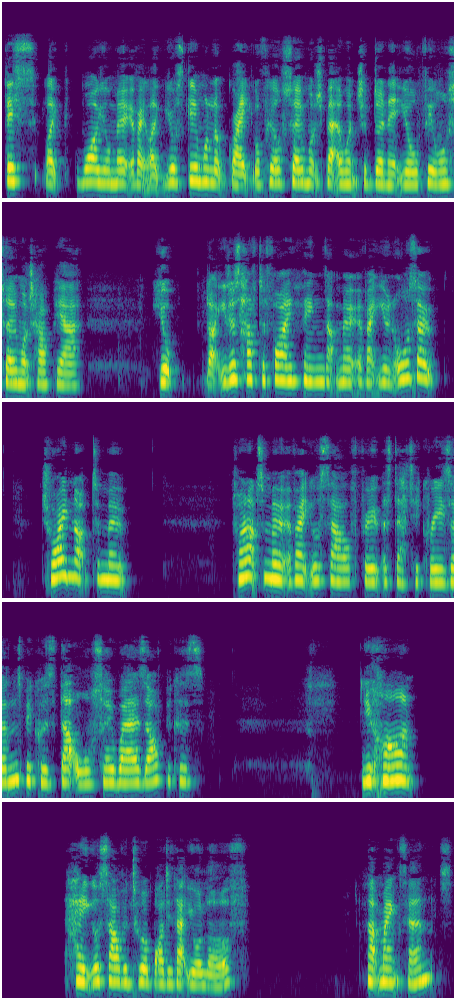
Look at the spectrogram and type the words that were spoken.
this like while you're motivated, like your skin will look great. You'll feel so much better once you've done it. You'll feel so much happier. You'll like you just have to find things that motivate you, and also try not to mo try not to motivate yourself through aesthetic reasons because that also wears off because you can't hate yourself into a body that you love. That makes sense.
